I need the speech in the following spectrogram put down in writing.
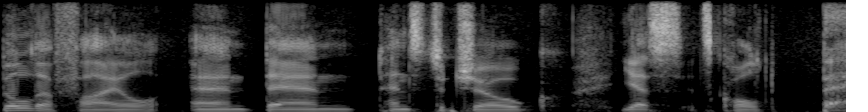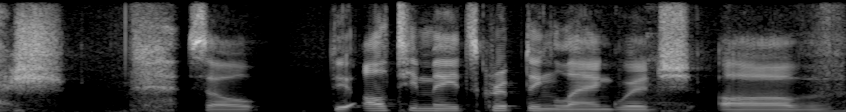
Buildah file, and Dan tends to joke, yes, it's called Bash. So the ultimate scripting language of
